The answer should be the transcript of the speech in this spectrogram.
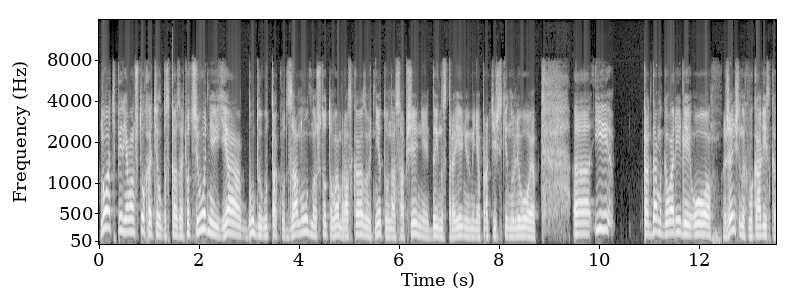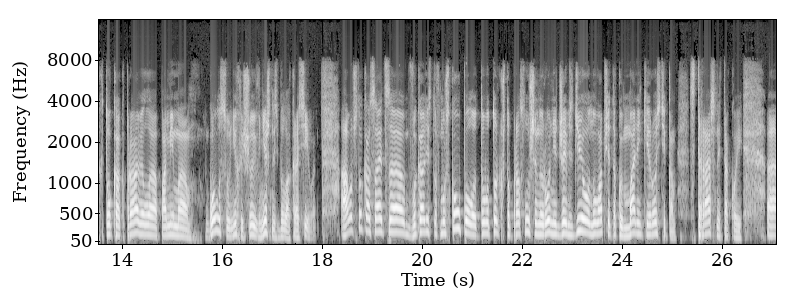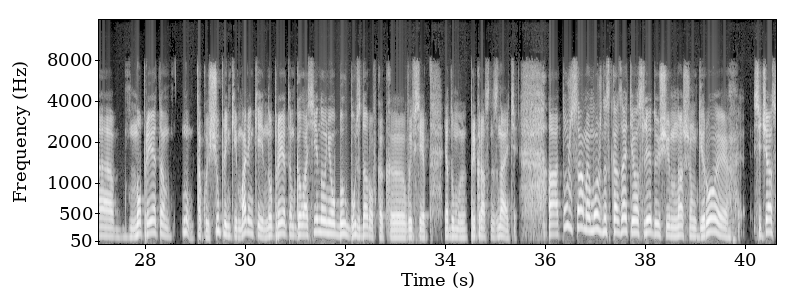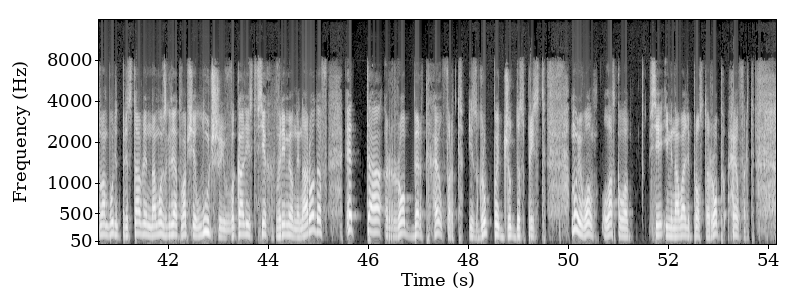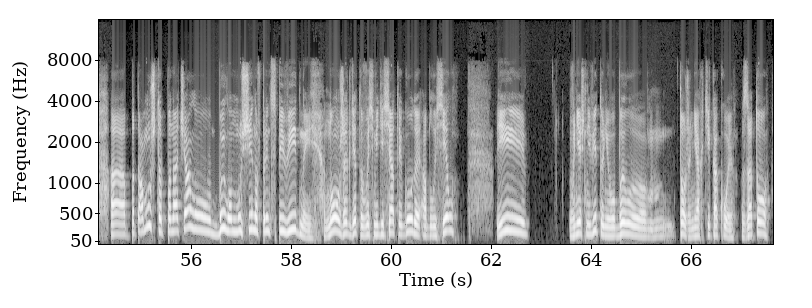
Ну, а теперь я вам что хотел бы сказать. Вот сегодня я буду вот так вот занудно что-то вам рассказывать. Нет у нас общения, да и настроение у меня практически нулевое. А, и когда мы говорили о женщинах-вокалистках, то, как правило, помимо голоса у них еще и внешность была красивая. А вот что касается вокалистов мужского пола, то вот только что прослушанный Ронни Джеймс Дио, ну вообще такой маленький ростиком, страшный такой, э, но при этом ну, такой щупленький, маленький, но при этом голосина у него был «Будь здоров», как э, вы все, я думаю, прекрасно знаете. А то же самое можно сказать и о следующем нашем герое. Сейчас вам будет представлен, на мой взгляд, вообще лучший вокалист всех времен и народов. Это Роберт Хелфорд из группы Judas Priest. Ну, его ласково все именовали просто Роб Хелфорд. А, потому что поначалу был он мужчина, в принципе, видный, но уже где-то в 80-е годы облысел и внешний вид у него был тоже не ахти какой. Зато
